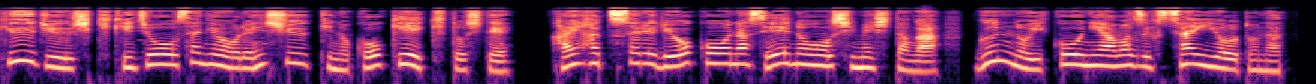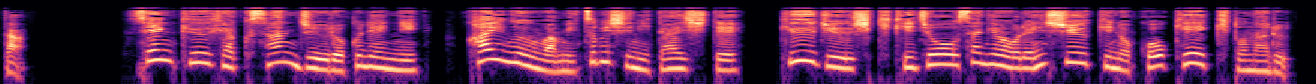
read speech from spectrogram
90式機上作業練習機の後継機として開発され良好な性能を示したが、軍の意向に合わず不採用となった。1936年に海軍は三菱に対して90式機上作業練習機の後継機となる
